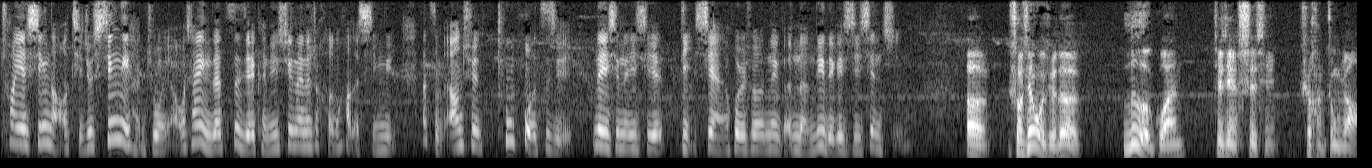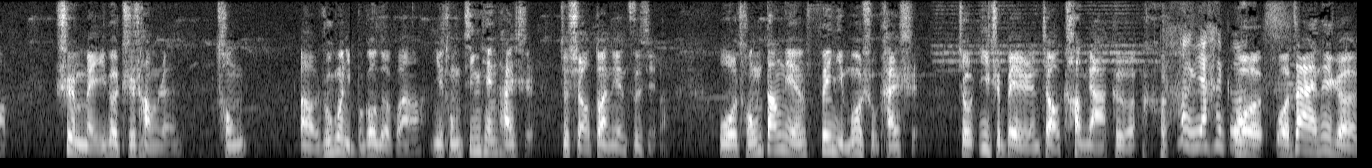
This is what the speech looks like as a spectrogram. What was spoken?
创业心脑体，就心理很重要。我相信你在字节肯定训练的是很好的心理，那怎么样去突破自己内心的一些底线，或者说那个能力的一个极限值？呃，首先我觉得乐观这件事情是很重要的，是每一个职场人从，呃，如果你不够乐观啊，你从今天开始就需要锻炼自己了。我从当年非你莫属开始。就一直被人叫抗压哥，抗压哥。我我在那个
